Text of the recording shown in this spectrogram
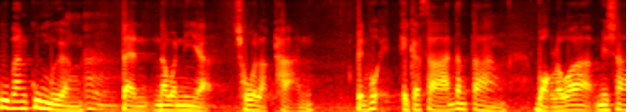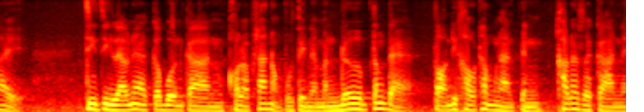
กู้บ้านกู้เมือง แต่นาวานีอะโชว์หลักฐาน เป็นพวกเอกสารต่างๆ บอกแล้วว่าไม่ใช่ จริง ๆ แล้วเนี่ยกระบวนการคอร์รัปชันของปูตินเนี่ยมันเริ่มตั้งแต่ตอนที่เขาทำงานเป็นข้าราชการใน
